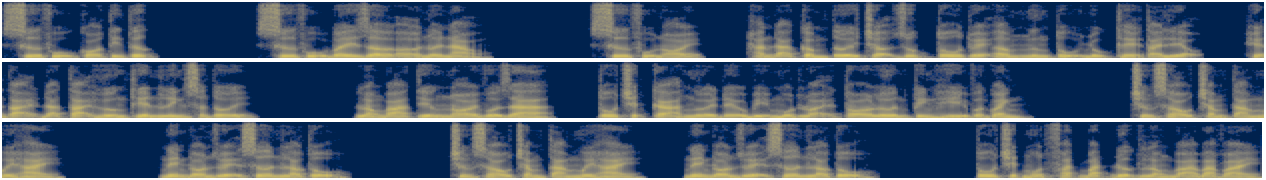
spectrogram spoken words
Sư phụ có tin tức. Sư phụ bây giờ ở nơi nào? Sư phụ nói, hắn đã cầm tới trợ giúp tô tuệ âm ngưng tụ nhục thể tài liệu, hiện tại đã tại hướng thiên linh sơn tới. Long ba tiếng nói vừa ra tô chết cả người đều bị một loại to lớn kinh hỉ vần quanh. Chương 682 nên đón duệ sơn lão tổ. Chương 682 nên đón duệ sơn lão tổ. Tô chết một phát bắt được long bá bả vai,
